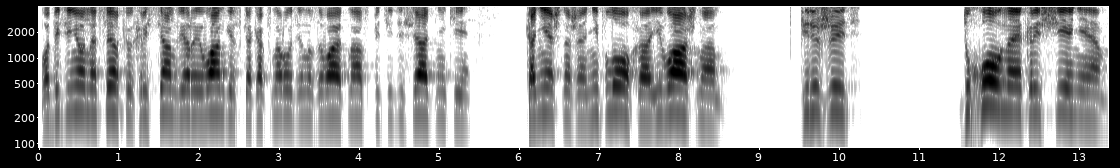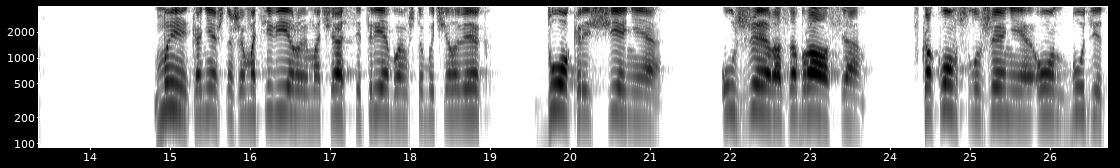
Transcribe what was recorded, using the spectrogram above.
в Объединенной Церкви Христиан Веры Евангельской, как в народе называют нас, пятидесятники, конечно же, неплохо и важно пережить духовное крещение – мы, конечно же, мотивируем, отчасти требуем, чтобы человек до крещения уже разобрался, в каком служении он будет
